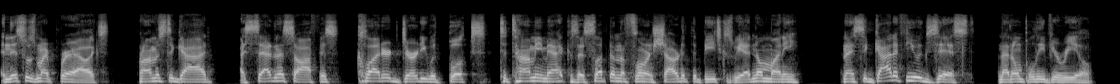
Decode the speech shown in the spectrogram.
and this was my prayer, Alex. Promise to God. I sat in this office, cluttered, dirty with books, tatami mat because I slept on the floor and showered at the beach because we had no money. And I said, God, if you exist, and I don't believe you're real,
